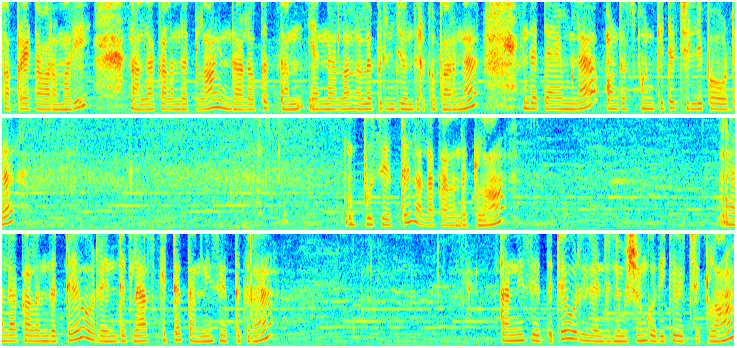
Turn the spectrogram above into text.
செப்பரேட் ஆகிற மாதிரி நல்லா கலந்துக்கலாம். இந்த அளவுக்கு தன் எண்ணெய்லாம் நல்லா பிரிஞ்சு வந்திருக்கு பாருங்கள் இந்த டைமில் ஒன்றரை ஸ்பூன் கிட்ட சில்லி பவுடர் உப்பு சேர்த்து நல்லா கலந்துக்கலாம். நல்லா கலந்துட்டு ஒரு ரெண்டு கிளாஸ் கிட்ட தண்ணி சேர்த்துக்கிறேன். தண்ணி சேர்த்துட்டு ஒரு ரெண்டு நிமிஷம் கொதிக்க வச்சுக்கலாம்.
